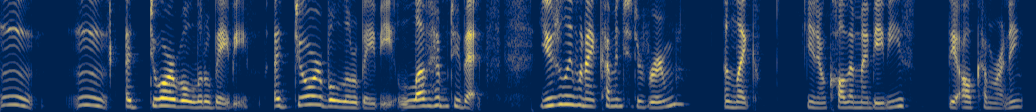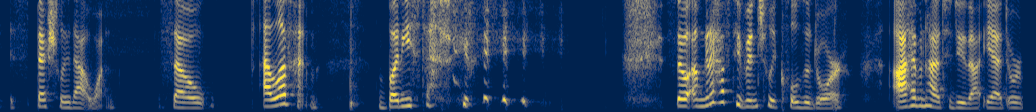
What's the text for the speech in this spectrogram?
Mm, mm, adorable little baby. Adorable little baby. Love him to bits. Usually when I come into the room and like, you know, call them my babies, they all come running, especially that one. So I love him but he's testing me. so I'm gonna have to eventually close the door. I haven't had to do that yet or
